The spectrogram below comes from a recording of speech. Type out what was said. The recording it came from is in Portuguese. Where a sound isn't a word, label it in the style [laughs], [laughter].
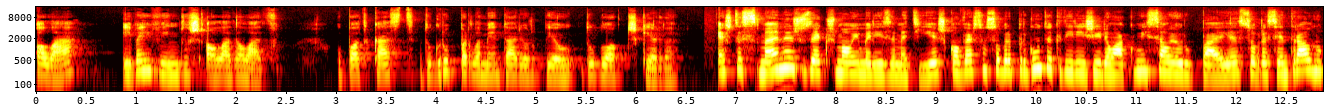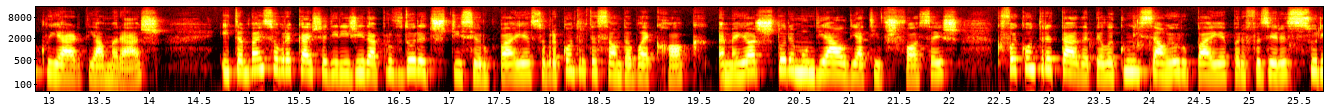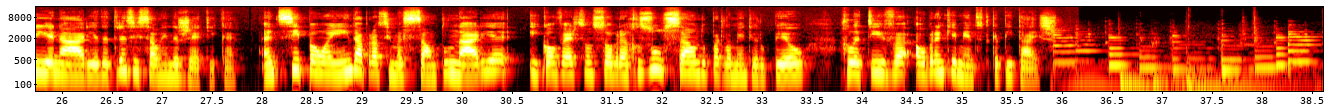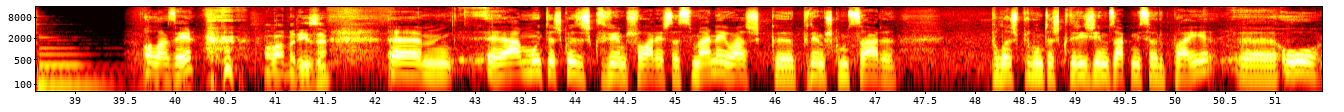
Olá e bem-vindos ao Lado a Lado, o podcast do Grupo Parlamentar Europeu do Bloco de Esquerda. Esta semana, José Guzmão e Marisa Matias conversam sobre a pergunta que dirigiram à Comissão Europeia sobre a central nuclear de Almaraz e também sobre a queixa dirigida à Provedora de Justiça Europeia sobre a contratação da BlackRock, a maior gestora mundial de ativos fósseis, que foi contratada pela Comissão Europeia para fazer assessoria na área da transição energética. Antecipam ainda a próxima sessão plenária e conversam sobre a resolução do Parlamento Europeu relativa ao branqueamento de capitais. Olá, Zé. Olá, Marisa. Um, há muitas coisas que devemos falar esta semana. Eu acho que podemos começar pelas perguntas que dirigimos à Comissão Europeia, uh, ou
